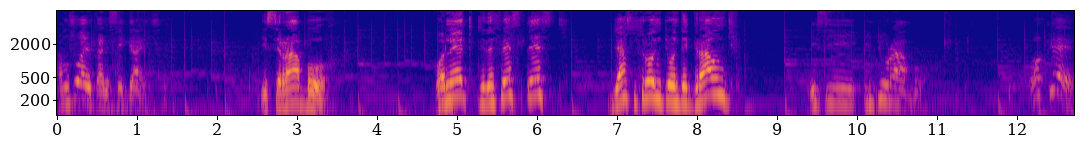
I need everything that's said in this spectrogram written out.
I'm sure you can see, guys. It's rubble. Connect the first test. Just throw it on the ground. It's into rubble. Okay.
